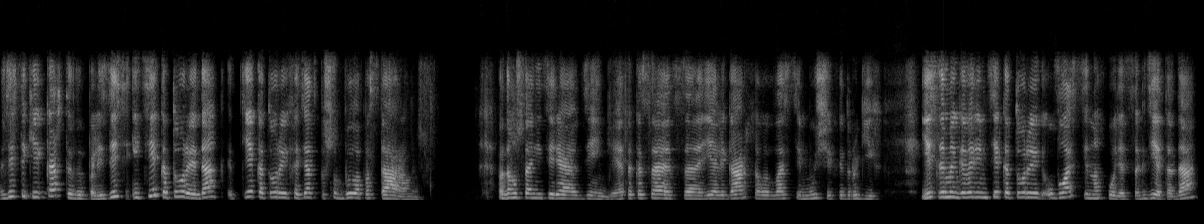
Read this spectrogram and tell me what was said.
здесь такие карты выпали. Здесь и те, которые, да, те, которые хотят, чтобы было по-старому. Потому что они теряют деньги. Это касается и олигархов, и власти имущих, и других. Если мы говорим те, которые у власти находятся где-то, да,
